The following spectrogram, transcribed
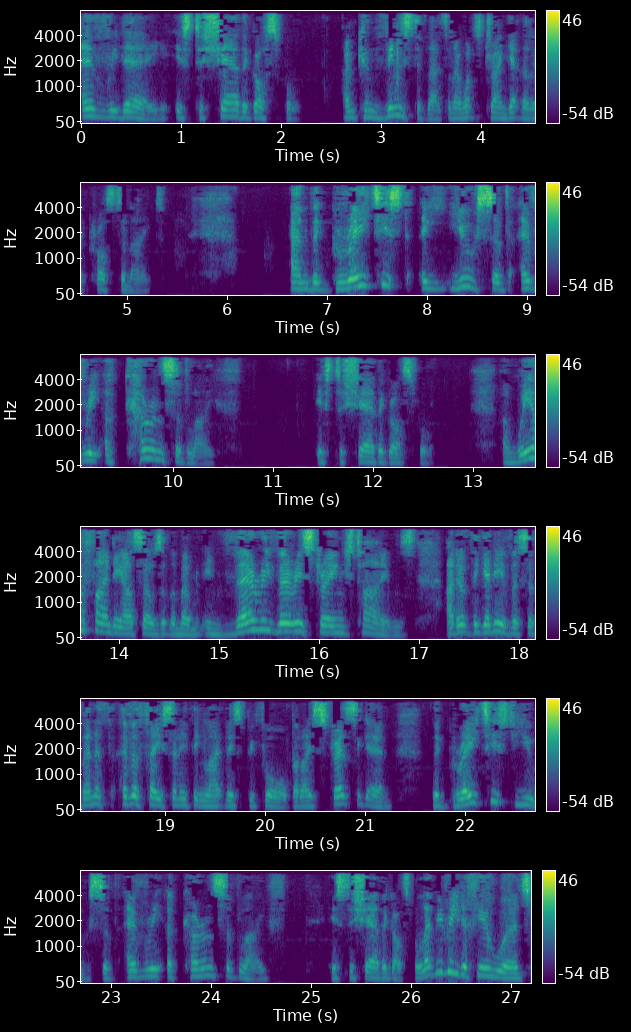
every day is to share the gospel. I'm convinced of that and I want to try and get that across tonight. And the greatest use of every occurrence of life is to share the gospel. And we are finding ourselves at the moment in very, very strange times. I don't think any of us have ever faced anything like this before, but I stress again, the greatest use of every occurrence of life is to share the gospel. Let me read a few words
